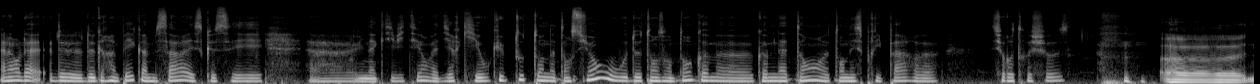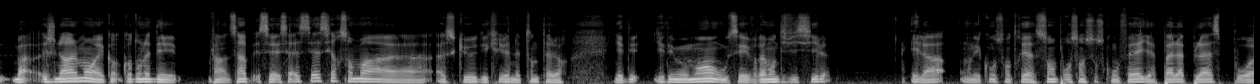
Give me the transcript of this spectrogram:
Alors, de, grimper comme ça, est-ce que c'est euh, une activité, on va dire, qui occupe toute ton attention ou de temps en temps, comme, euh, Nathan, euh, ton esprit part sur autre chose? Bah, généralement, quand, on a des. Enfin, c'est assez, ressemblant à, ce que décrivait Nathan tout à l'heure. Il y a des moments où c'est vraiment difficile. Et là, on est concentré à 100% sur ce qu'on fait. Il n'y a pas la place pour.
